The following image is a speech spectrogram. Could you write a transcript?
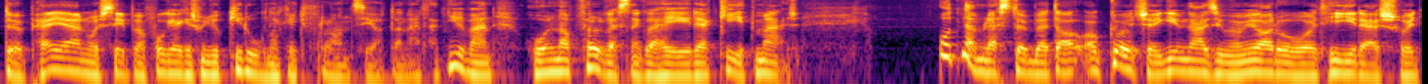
több helyen, most szépen fogják, és mondjuk kirúgnak egy francia tanárt. Hát nyilván holnap fölvesznek a helyére két más ott nem lesz többet. A, a Kölcsei Gimnázium, ami arról volt híres, hogy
